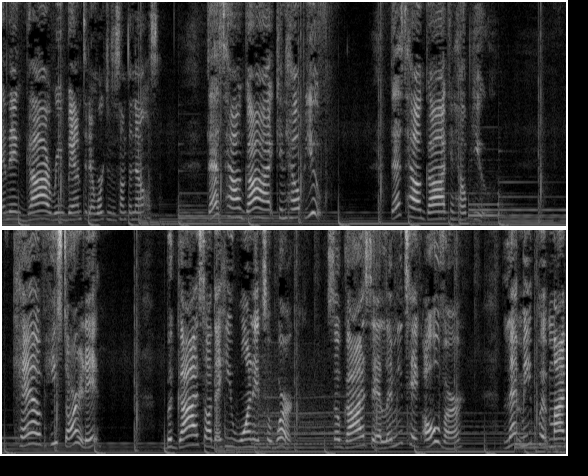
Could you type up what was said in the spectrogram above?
And then God revamped it and worked into something else? That's how God can help you. That's how God can help you. Kev, he started it, but God saw that he wanted to work. So God said, Let me take over. Let me put my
